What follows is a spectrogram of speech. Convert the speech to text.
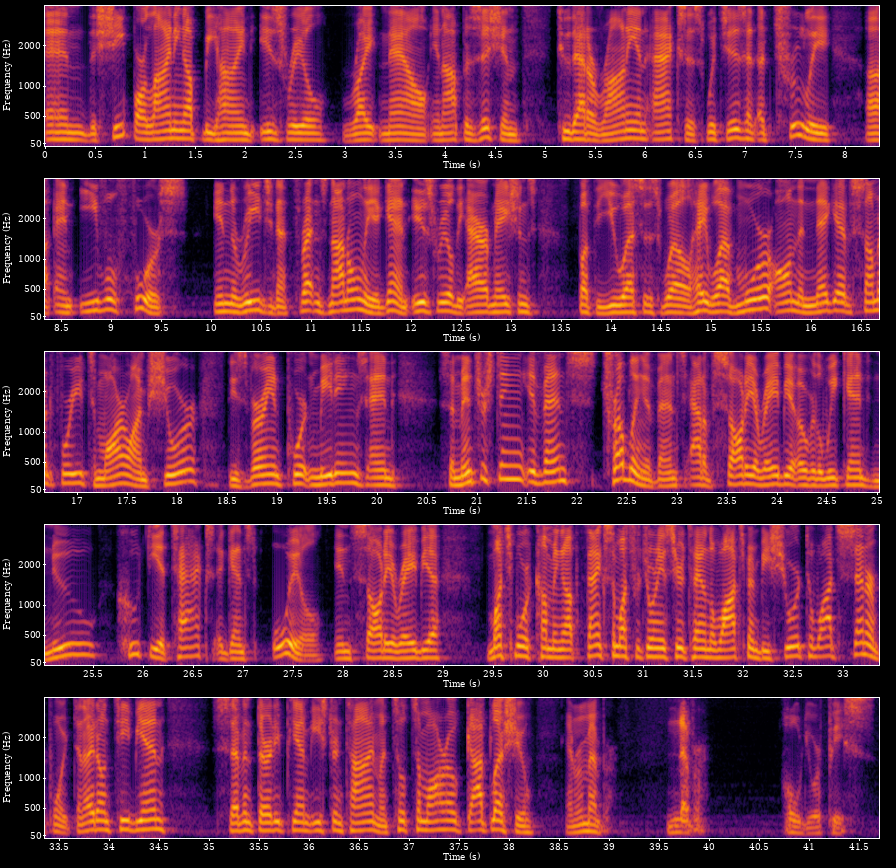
And the sheep are lining up behind Israel right now in opposition to that Iranian axis, which is a, a truly uh, an evil force in the region that threatens not only, again, Israel, the Arab nations, but the U.S. as well. Hey, we'll have more on the Negev Summit for you tomorrow, I'm sure. These very important meetings and some interesting events, troubling events out of Saudi Arabia over the weekend. New Houthi attacks against oil in Saudi Arabia. Much more coming up. Thanks so much for joining us here today on The Watchman. Be sure to watch Centerpoint tonight on TBN, 7.30 p.m. Eastern Time. Until tomorrow, God bless you. And remember, never hold your peace.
